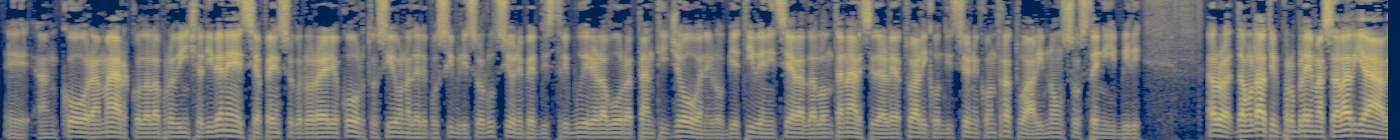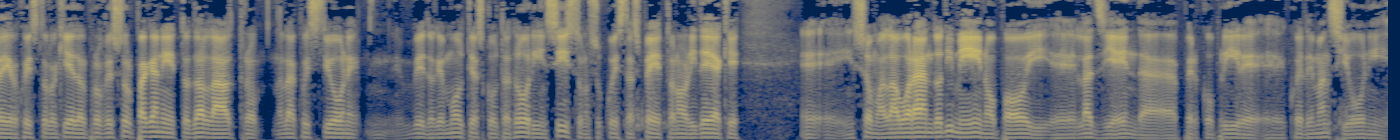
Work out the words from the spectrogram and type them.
E ancora Marco dalla provincia di Venezia, penso che l'orario corto sia una delle possibili soluzioni per distribuire lavoro a tanti giovani, l'obiettivo è iniziare ad allontanarsi dalle attuali condizioni contrattuali non sostenibili. Allora, da un lato il problema salariale, questo lo chiedo al professor Paganetto, dall'altro la questione, vedo che molti ascoltatori insistono su questo aspetto, no? l'idea che eh, insomma, lavorando di meno poi eh, l'azienda per coprire eh, quelle mansioni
